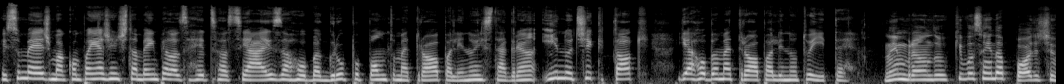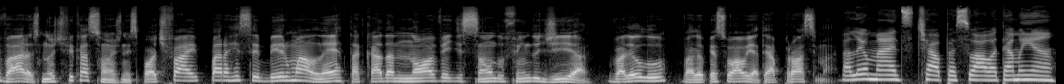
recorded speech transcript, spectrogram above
Isso mesmo, acompanhe a gente também pelas redes sociais, arroba grupo.metrópole no Instagram e no TikTok e arroba metrópole no Twitter. Lembrando que você ainda pode ativar as notificações no Spotify para receber um alerta a cada nova edição do fim do dia. Valeu, Lu, valeu pessoal e até a próxima. Valeu, Mads, tchau pessoal, até amanhã.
